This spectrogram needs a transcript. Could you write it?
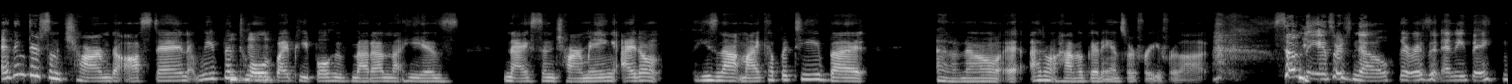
I think there's some charm to Austen. We've been Mhm. told by people who've met him that he is nice and charming. I don't he's not my cup of tea, but I don't know. I don't have a good answer for you for that. so the answer is no. There isn't anything.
